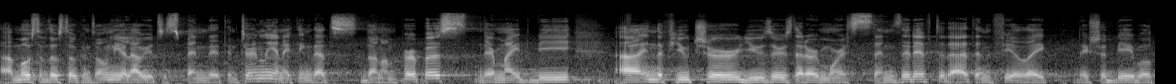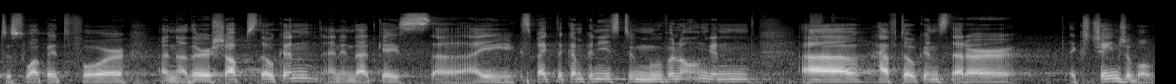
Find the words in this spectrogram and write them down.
uh, most of those tokens only allow you to spend it internally, and I think that's done on purpose. There might be uh, in the future users that are more sensitive to that and feel like they should be able to swap it for another shop's token. And in that case, uh, I expect the companies to move along and uh, have tokens that are exchangeable,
